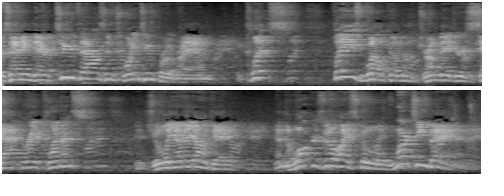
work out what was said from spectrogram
Presenting their 2022 program, Eclipse, please welcome drum major Zachary Clements and Juliana Yankee and the Walkersville High School Marching Band.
